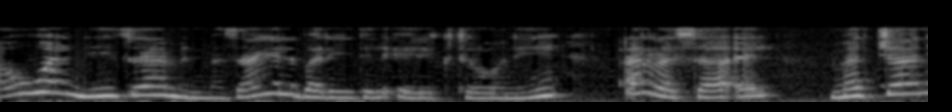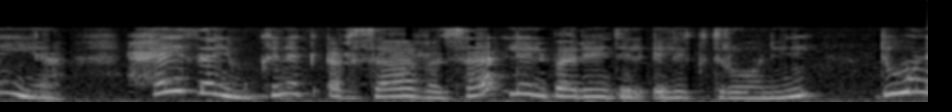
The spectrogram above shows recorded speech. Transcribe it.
أول ميزة من مزايا البريد الإلكتروني الرسائل مجانية حيث يمكنك إرسال رسائل البريد الإلكتروني دون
